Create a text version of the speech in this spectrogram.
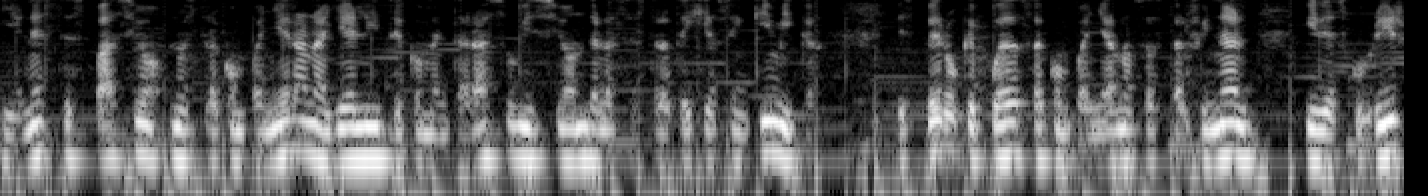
y en este espacio nuestra compañera Nayeli te comentará su visión de las estrategias en química. Espero que puedas acompañarnos hasta el final y descubrir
